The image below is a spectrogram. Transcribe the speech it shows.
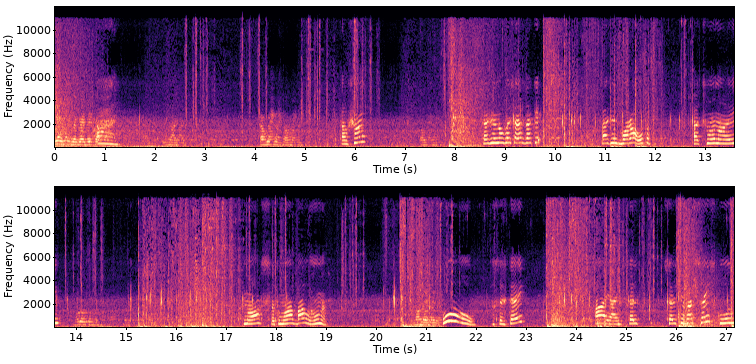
Uh, levei de cá. Ai. Tá ruxando, tá ruxando. Tá ruxando? Tá ruxando. Se a gente não vai sair daqui, a gente bora outra. Adiciona aí. Tá. Nossa, tomou uma balona. Uh! Acertei? Ai, ai. Se ele, se ele tivesse sem escudo,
